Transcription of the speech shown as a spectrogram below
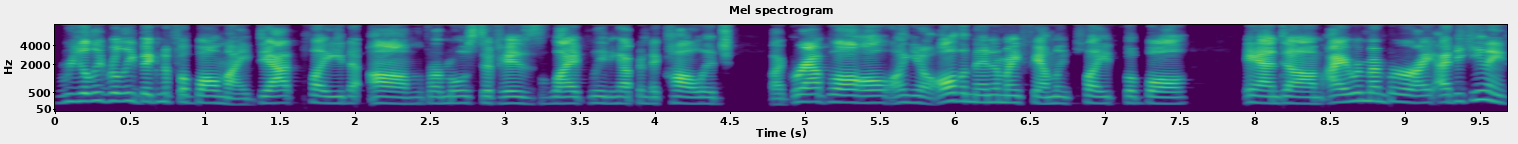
really, really big into football. My dad played um, for most of his life leading up into college. My grandpa, all, you know, all the men in my family played football. And um, I remember I, I, became a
